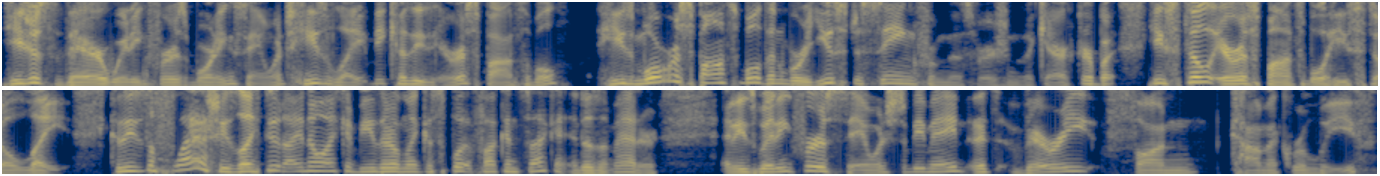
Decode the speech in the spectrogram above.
he's just there waiting for his morning sandwich. He's late because he's irresponsible he's more responsible than we're used to seeing from this version of the character, but he's still irresponsible. He's still late because he's the Flash. He's like, dude, I know I can be there in like a split fucking second. It doesn't matter. And he's waiting for a sandwich to be made. And it's very fun comic relief.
